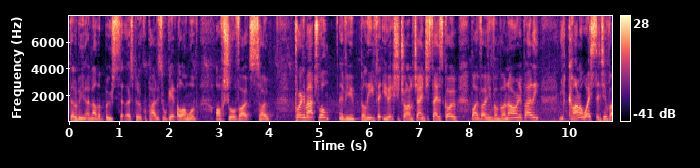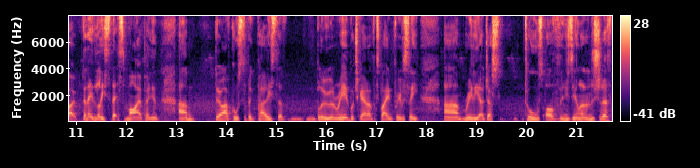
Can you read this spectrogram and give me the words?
that'll be another boost that those political parties will get along with offshore votes. So pretty much, well, if you believe that you're actually trying to change the status quo by voting for a minority party, you kind of wasted your vote. And at least that's my opinion. Um, there are, of course, the big parties, the blue and red, which again I've explained previously, um, really are just tools of the New Zealand initiative.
